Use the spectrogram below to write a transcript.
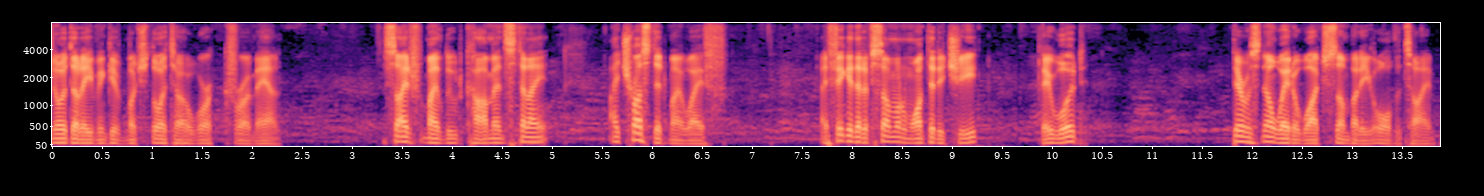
nor did I even give much thought to her work for a man. Aside from my lewd comments tonight, I trusted my wife. I figured that if someone wanted to cheat, they would. There was no way to watch somebody all the time.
